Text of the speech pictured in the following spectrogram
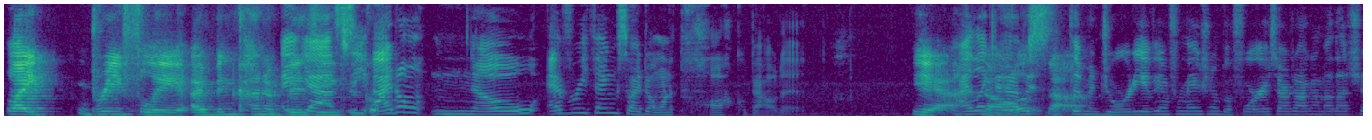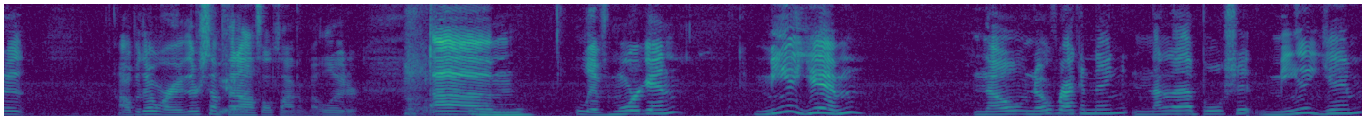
Like briefly, I've been kind of Uh, busy. yeah, see, go- I don't know everything, so I don't want to talk about it. yeah. I like no, to have it, the majority of the information before I start talking about that shit. Oh, but don't worry, there's something Yeah. else I'll talk about later. Um, Mm, Liv Morgan, Mia Yim. No, no reckoning, none of that bullshit. Mia Yim,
